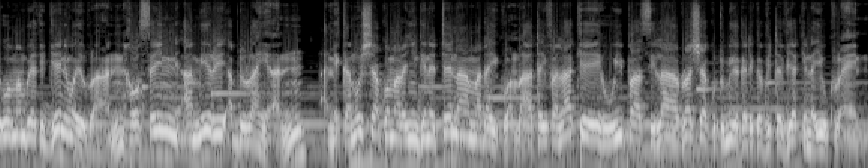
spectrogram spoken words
wa mambo ya kigeni wa Iran, Hossein Amiri Abdullahian, amekanusha kwa mara nyingine tena madai kwamba taifa lake huipa silaha Russia kutumika katika vita vyake na Ukraine.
